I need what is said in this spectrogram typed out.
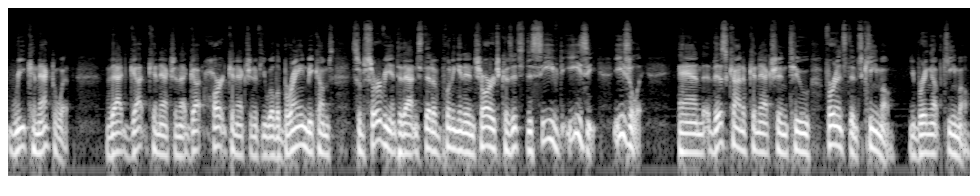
reconnect with. That gut connection, that gut heart connection, if you will. The brain becomes subservient to that instead of putting it in charge because it's deceived easy, easily. And this kind of connection to, for instance, chemo. You bring up chemo.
